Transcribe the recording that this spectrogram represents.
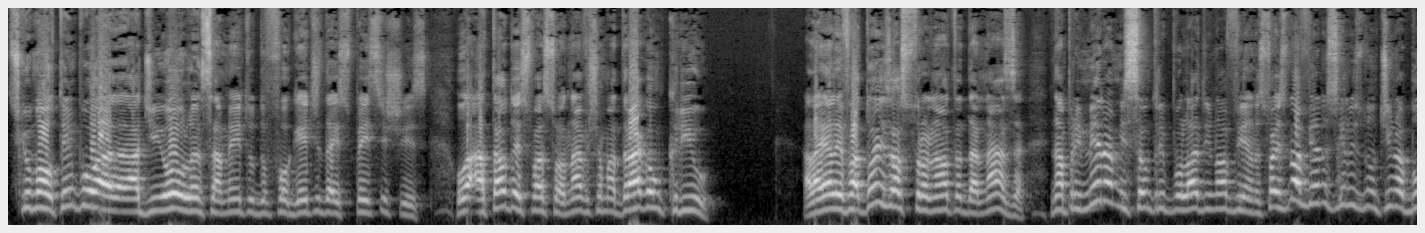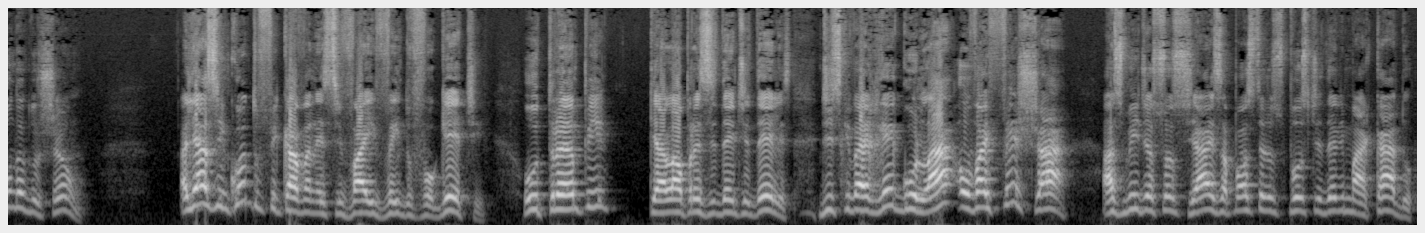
Diz que o mau tempo adiou o lançamento do foguete da SpaceX. A tal da espaçonave chama Dragon Crew. Ela ia levar dois astronautas da NASA na primeira missão tripulada em nove anos. Faz nove anos que eles não tiram a bunda do chão. Aliás, enquanto ficava nesse vai e vem do foguete, o Trump, que é lá o presidente deles, disse que vai regular ou vai fechar as mídias sociais após ter os posts dele marcado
